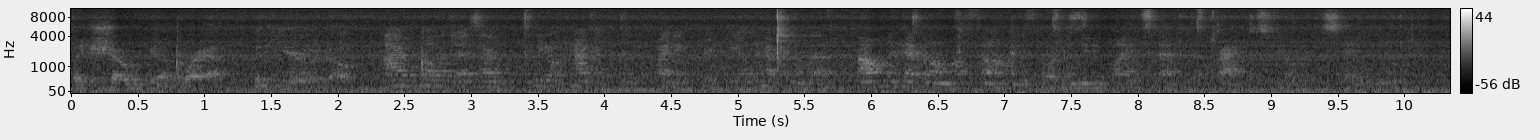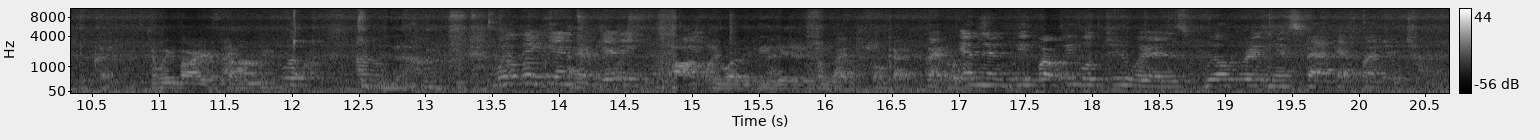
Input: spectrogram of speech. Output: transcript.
They showed me a graph many years ago. I apologize, I, we don't have it for the Fighting Creek, we only have it on the, I only have it on my phone for the new lights at the practice field at the stadium. Okay. Can we borrow your phone? We'll, um, we'll look into getting, Possibly whether you can get it somewhere. Okay. Right, and then we, what we will do is, we'll bring this back at budget time.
